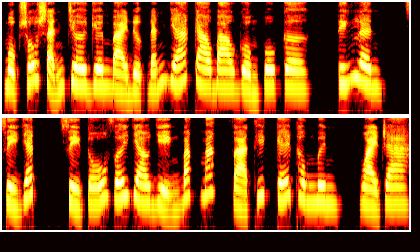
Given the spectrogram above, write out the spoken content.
Một số sảnh chơi game bài được đánh giá cao bao gồm poker, tiến lên, xì dách, xì tố với giao diện bắt mắt và thiết kế thông minh. Ngoài ra,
